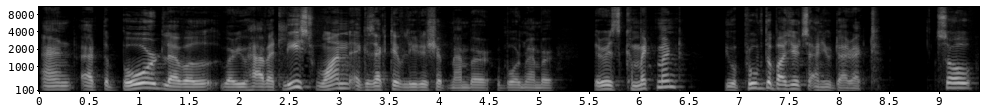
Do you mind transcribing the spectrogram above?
And at the board level, where you have at least one executive leadership member, board member, there is commitment, you approve the budgets, and you direct. So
